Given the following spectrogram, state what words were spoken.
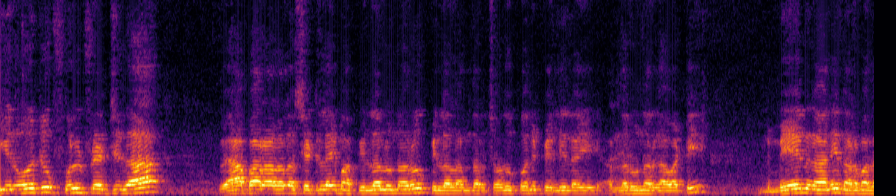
ఈరోజు ఫుల్ ఫ్లెడ్జ్గా వ్యాపారాలలో సెటిల్ అయ్యి మా పిల్లలు ఉన్నారు. పిల్లలందరూ చదువుకొని పెళ్ళిళ్ళు అందరూ ఉన్నారు కాబట్టి మెయిన్ కానీ నర్మద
